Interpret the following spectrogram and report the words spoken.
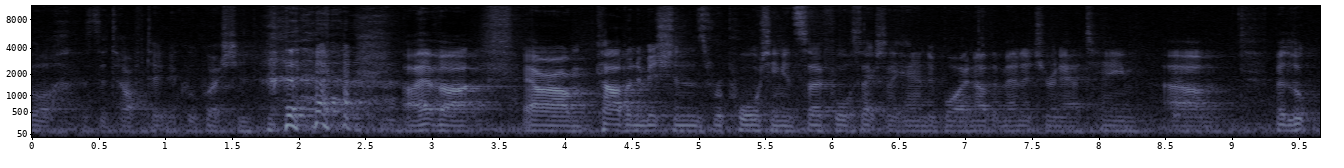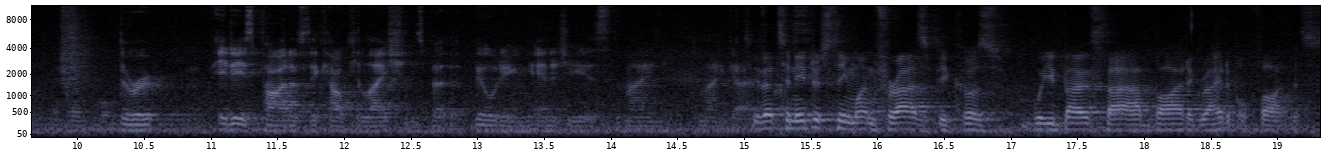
Oh, that's a tough technical question. I have uh, our um, carbon emissions reporting and so forth actually handled by another manager in our team. Um, but look, the, it is part of the calculations, but building energy is the main may go. See, that's an interesting one for us because we both are biodegradable fibres,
